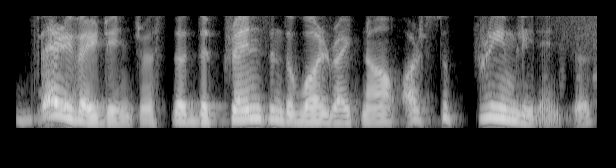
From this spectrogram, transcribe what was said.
very, very dangerous. The, the trends in the world right now are supremely dangerous.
